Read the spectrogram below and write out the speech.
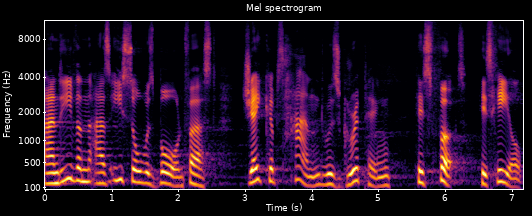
And even as Esau was born first, Jacob's hand was gripping his foot, his heel.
